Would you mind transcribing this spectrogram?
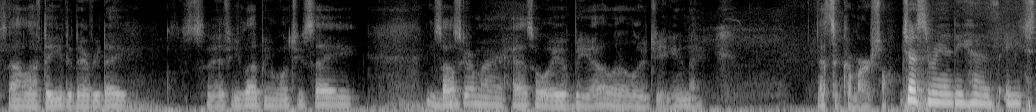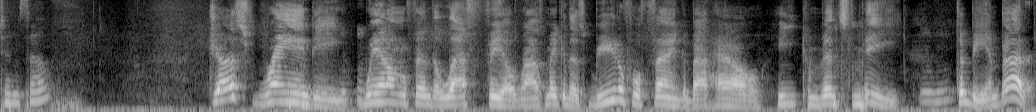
So I love to eat it every day. So if you love me, won't you say, mm-hmm. Sauce Meyer has a way of B O L O G N A. That's a commercial. Just Randy has aged himself. Just Randy went off into left field when I was making this beautiful thing about how he convinced me to being better,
